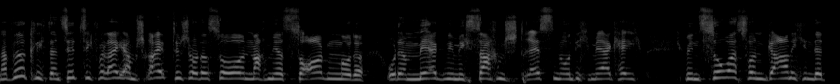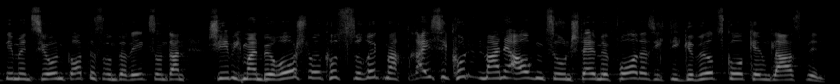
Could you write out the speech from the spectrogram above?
Na wirklich, dann sitze ich vielleicht am Schreibtisch oder so und mache mir Sorgen oder, oder merke, wie mich Sachen stressen und ich merke, hey, ich, ich bin sowas von gar nicht in der Dimension Gottes unterwegs und dann schiebe ich meinen Bürostuhl kurz zurück, mache drei Sekunden meine Augen zu und stelle mir vor, dass ich die Gewürzgurke im Glas bin.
